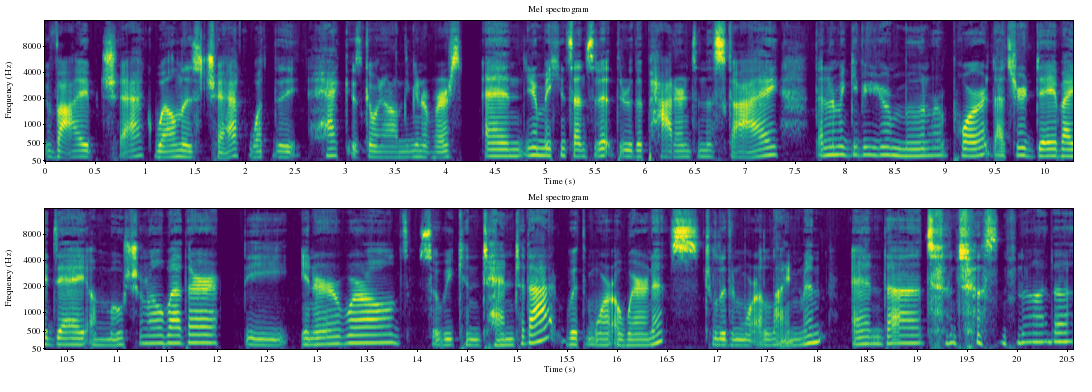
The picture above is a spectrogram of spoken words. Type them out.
vibe check, wellness check, what the heck is going on in the universe, and you know, making sense of it through the patterns in the sky. Then I'm gonna give you your moon report. That's your day by day emotional weather the inner world so we can tend to that with more awareness, to live in more alignment, and uh, to just not uh,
